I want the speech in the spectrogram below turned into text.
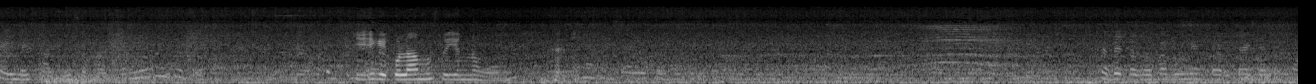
na may sabi sa to? Iigay ko lamos to yung nung. Sabi ito ko pag-ulit pero tayo dyan sa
